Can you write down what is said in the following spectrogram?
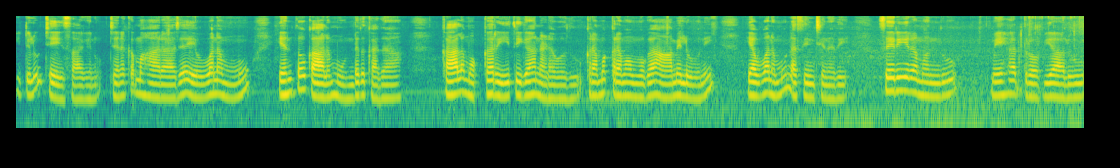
ఇటులు చేయసాగాను. జనక మహారాజా యవ్వనము ఎంతో కాలం ఉండదు కదా. కాలం ఒక్క రీతిగా నడవదు. క్రమక్రమముగా ఆమెలోని యవ్వనము నశించినది. శరీరమందు మేహద్రవ్యాలు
